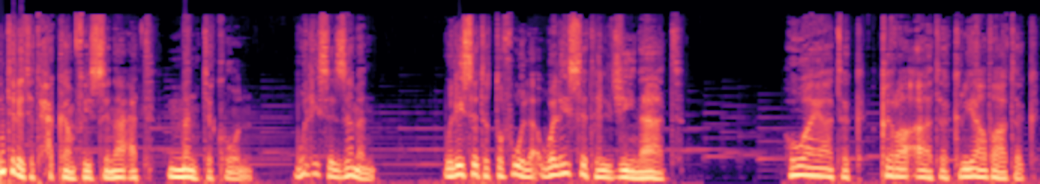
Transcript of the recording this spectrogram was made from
أنت اللي تتحكم في صناعة من تكون وليس الزمن وليست الطفولة وليست الجينات. هواياتك قراءاتك رياضاتك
